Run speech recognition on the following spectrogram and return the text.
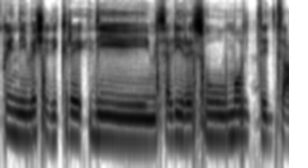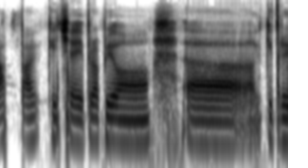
quindi invece di, cre- di salire su Monte Zappa che c'è proprio uh, che pre-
